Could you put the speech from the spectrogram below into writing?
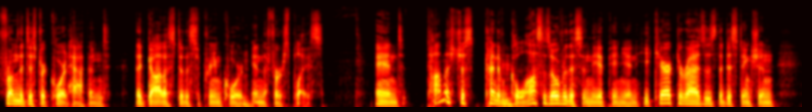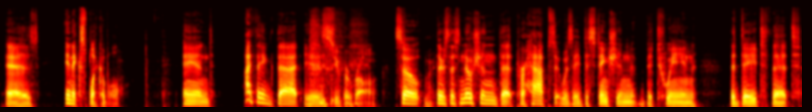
from the district court happened that got us to the Supreme Court in the first place. And Thomas just kind of Mhm. glosses over this in the opinion. He characterizes the distinction as inexplicable. And I think that is super wrong. So Right. there's this notion that perhaps it was a distinction between the date that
